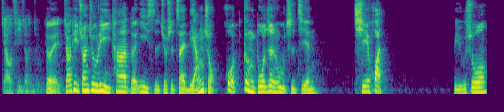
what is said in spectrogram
交替专注力，对，交替专注力，它的意思就是在两种或更多任务之间切换。比如说，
